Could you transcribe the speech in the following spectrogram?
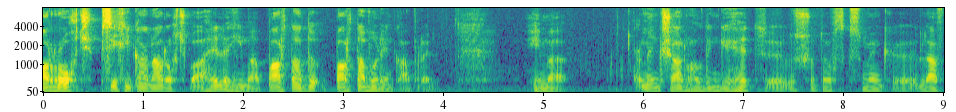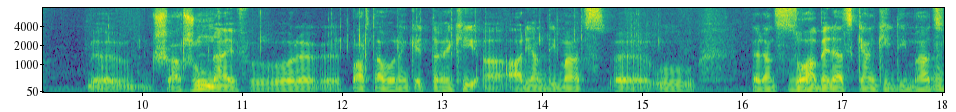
առողջ պսիխիկան առողջ պահելը հիմա պարտավոր ենք ապրել։ Հիմա մենք Շարհոլդինգի հետ շուտով սկսում ենք լավ շարժում նաև, որը պարտավոր ենք այդ տղեկի արյան դիմաց ու նրանց զոհաբերած կյանքի դիմաց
